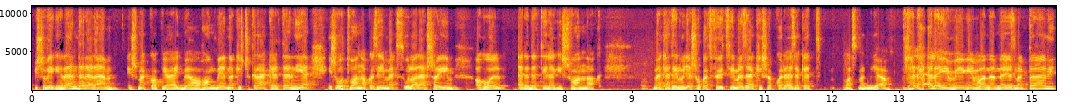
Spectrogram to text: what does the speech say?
és a végén renderelem, és megkapja egybe a hangmérnök, és csak rá kell tennie, és ott vannak az én megszólalásaim, ahol eredetileg is vannak. Meg hát én ugye sokat főcímezek, és akkor ezeket, azt meg ugye az ele- elején, végén van, nem nehéz megtalálni.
